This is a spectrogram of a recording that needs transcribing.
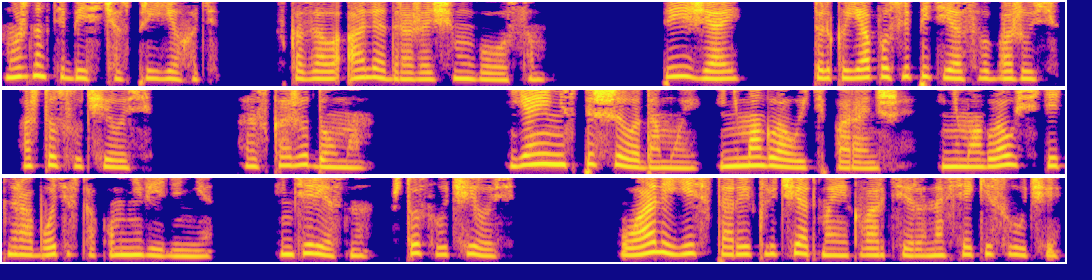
«Можно к тебе сейчас приехать?» — сказала Аля дрожащим голосом. «Приезжай. Только я после пяти освобожусь. А что случилось?» «Расскажу дома». Я и не спешила домой, и не могла уйти пораньше, и не могла усидеть на работе в таком неведении. Интересно, что случилось? У Али есть вторые ключи от моей квартиры, на всякий случай.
